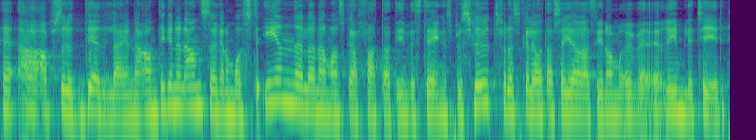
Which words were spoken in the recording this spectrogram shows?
eh, absolut deadline när antingen en ansökan måste in eller när man ska fatta ett investeringsbeslut för det ska låta sig göras inom eh, rimlig tid.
